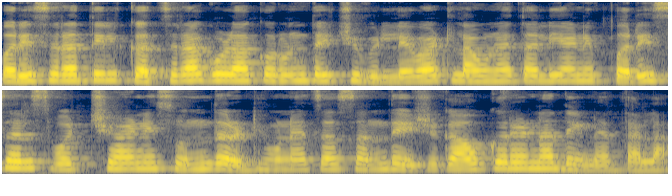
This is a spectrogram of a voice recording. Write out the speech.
परिसरातील कचरा गोळा करून त्याची विल्हेवाट लावण्यात आली आणि परिसर स्वच्छ आणि सुंदर ठेवण्याचा संदेश गावकऱ्यांना देण्यात आला.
